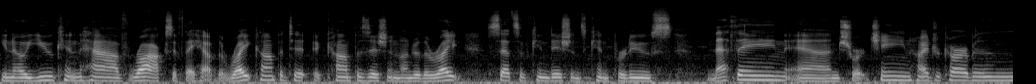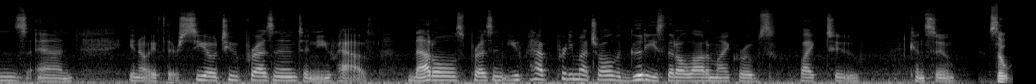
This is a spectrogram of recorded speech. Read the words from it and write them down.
you know, you can have rocks if they have the right competi- composition under the right sets of conditions can produce methane and short chain hydrocarbons and you know, if there's CO2 present and you have metals present, you have pretty much all the goodies that a lot of microbes like to consume. So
